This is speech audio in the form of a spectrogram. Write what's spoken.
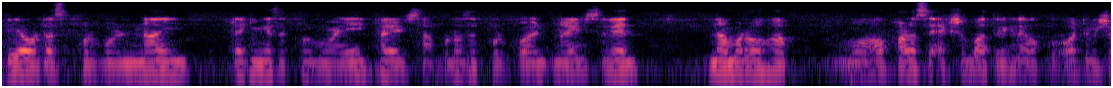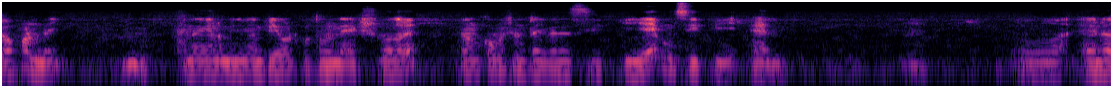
payout আছে ফোর পয়েন্ট নাইন ট্র্যাকিং আছে four point eight five support আছে four point nine seven number of offer আছে একশো বাহাত্তর, এখানে অত বেশি অফার নেই। এখানে এখানে মিনিমাম পে আউট করতে হবে একশো ডলারে এবং কমিশন টাইপ আছে সিপিএ এবং সিপিএল এটা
